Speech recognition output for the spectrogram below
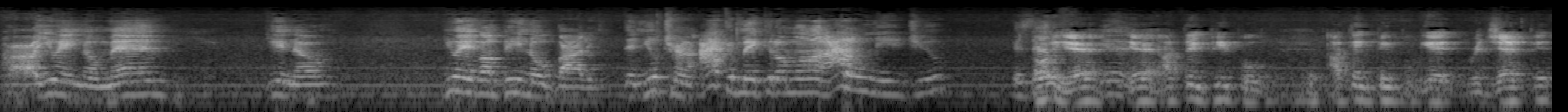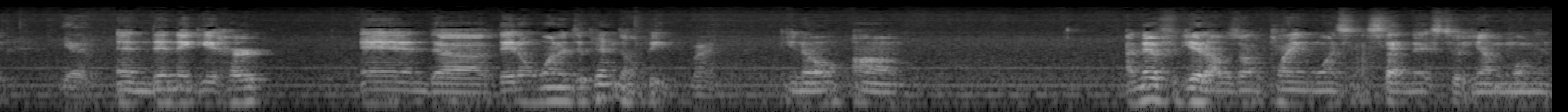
oh, you ain't no man. You know, you ain't gonna be nobody, then you'll turn. I can make it on my own. I don't need you. Is that? Oh yeah, yeah, yeah. I think people, I think people get rejected. Yeah. And then they get hurt, and uh, they don't want to depend on people. Right. You know, um, I never forget. I was on a plane once, and I sat next to a young woman.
